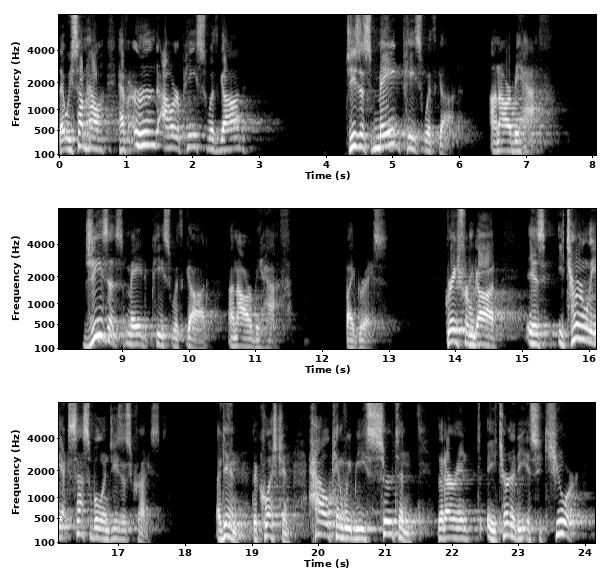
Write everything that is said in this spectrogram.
that we somehow have earned our peace with God. Jesus made peace with God on our behalf. Jesus made peace with God on our behalf by grace. Grace from God is eternally accessible in Jesus Christ. Again, the question, how can we be certain that our eternity is secure?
